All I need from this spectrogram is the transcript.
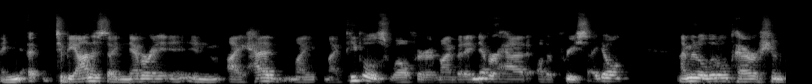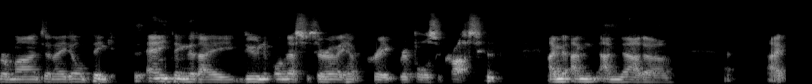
And uh, to be honest, I never, in, I had my my people's welfare in mind, but I never had other priests. I don't I'm in a little parish in Vermont, and I don't think anything that I do will necessarily have great ripples across. I'm I'm I'm not a I,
